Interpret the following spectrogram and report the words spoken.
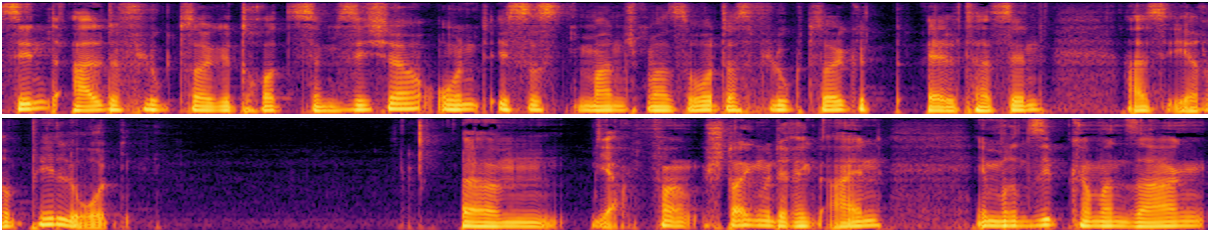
Sind alte Flugzeuge trotzdem sicher und ist es manchmal so, dass Flugzeuge älter sind als ihre Piloten? Ähm, ja, steigen wir direkt ein. Im Prinzip kann man sagen,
